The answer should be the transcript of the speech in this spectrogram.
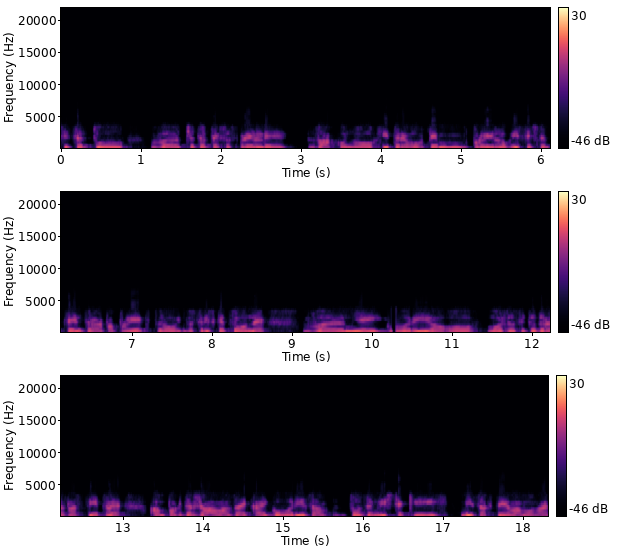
Sicer tu v četrtek so sprejeli zakon o hitre, o tem logističnem centru ali pa projektu industrijske cone, v njej govorijo o možnosti tudi razlastitve, ampak država zdaj kaj govori za to zemljišče, ki jih mi zahtevamo ne,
